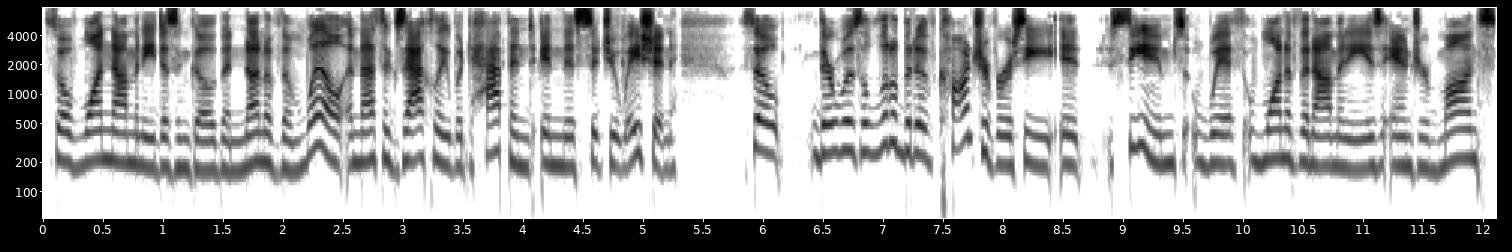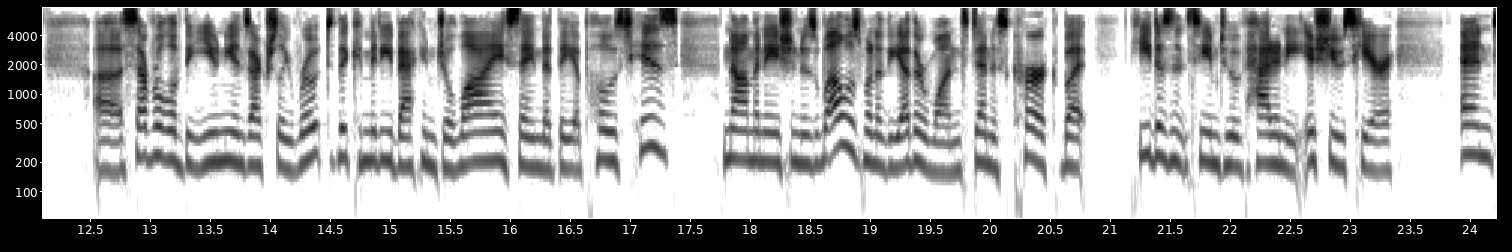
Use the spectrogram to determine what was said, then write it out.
So if one nominee doesn't go, then none of them will. And that's exactly what happened in this situation. So there was a little bit of controversy, it seems, with one of the nominees, Andrew Maunz. Uh, several of the unions actually wrote to the committee back in July saying that they opposed his nomination as well as one of the other ones, Dennis Kirk. But he doesn't seem to have had any issues here. And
